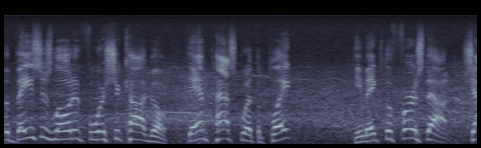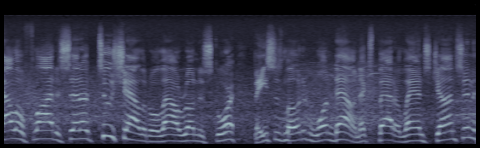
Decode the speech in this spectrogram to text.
The base is loaded for Chicago. Dan Pasqua at the plate. He makes the first out. Shallow fly to center, too shallow to allow a run to score. Bases loaded, one down. Next batter, Lance Johnson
